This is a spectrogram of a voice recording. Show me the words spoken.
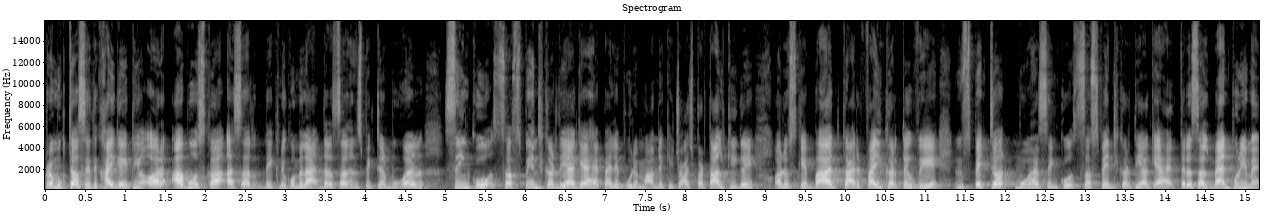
प्रमुखता से दिखाई गई थी और अब उसका असर देखने को मिला है। दरअसल इंस्पेक्टर मोहर सिंह को सस्पेंड कर दिया गया है। पहले पूरे मामले की जाँच पड़ताल की गई और उसके बाद कार्रवाई करते हुए इंस्पेक्टर मोहर सिंह को सस्पेंड कर दिया गया है। दरअसल मैनपुरी में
